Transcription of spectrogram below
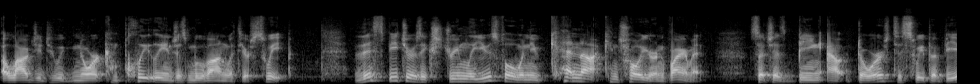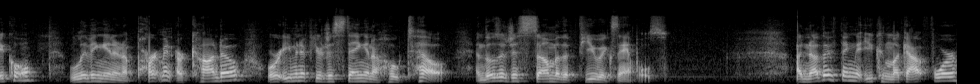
allowed you to ignore completely and just move on with your sweep. This feature is extremely useful when you cannot control your environment, such as being outdoors to sweep a vehicle, living in an apartment or condo, or even if you're just staying in a hotel. And those are just some of the few examples. Another thing that you can look out for,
